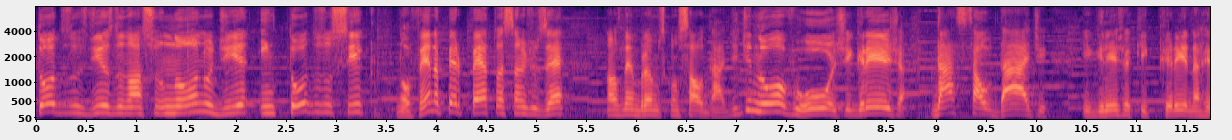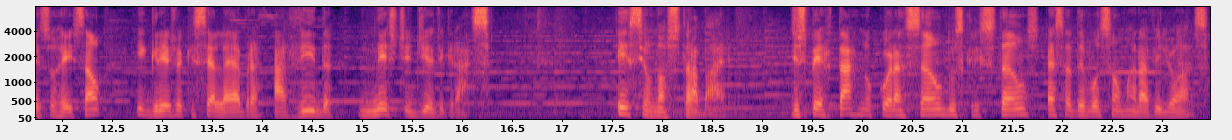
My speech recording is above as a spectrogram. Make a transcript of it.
todos os dias do nosso nono dia, em todos os ciclos, novena perpétua São José, nós lembramos com saudade. De novo, hoje, igreja da saudade, igreja que crê na ressurreição, igreja que celebra a vida neste dia de graça. Esse é o nosso trabalho, despertar no coração dos cristãos essa devoção maravilhosa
